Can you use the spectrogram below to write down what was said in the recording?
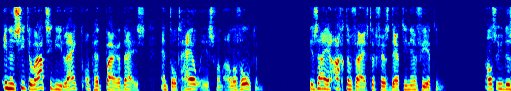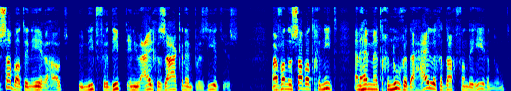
in een situatie die lijkt op het paradijs en tot heil is van alle volken. Jesaja 58 vers 13 en 14. Als u de Sabbat in ere houdt, u niet verdiept in uw eigen zaken en pleziertjes, maar van de Sabbat geniet en hem met genoegen de heilige dag van de Heere noemt,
